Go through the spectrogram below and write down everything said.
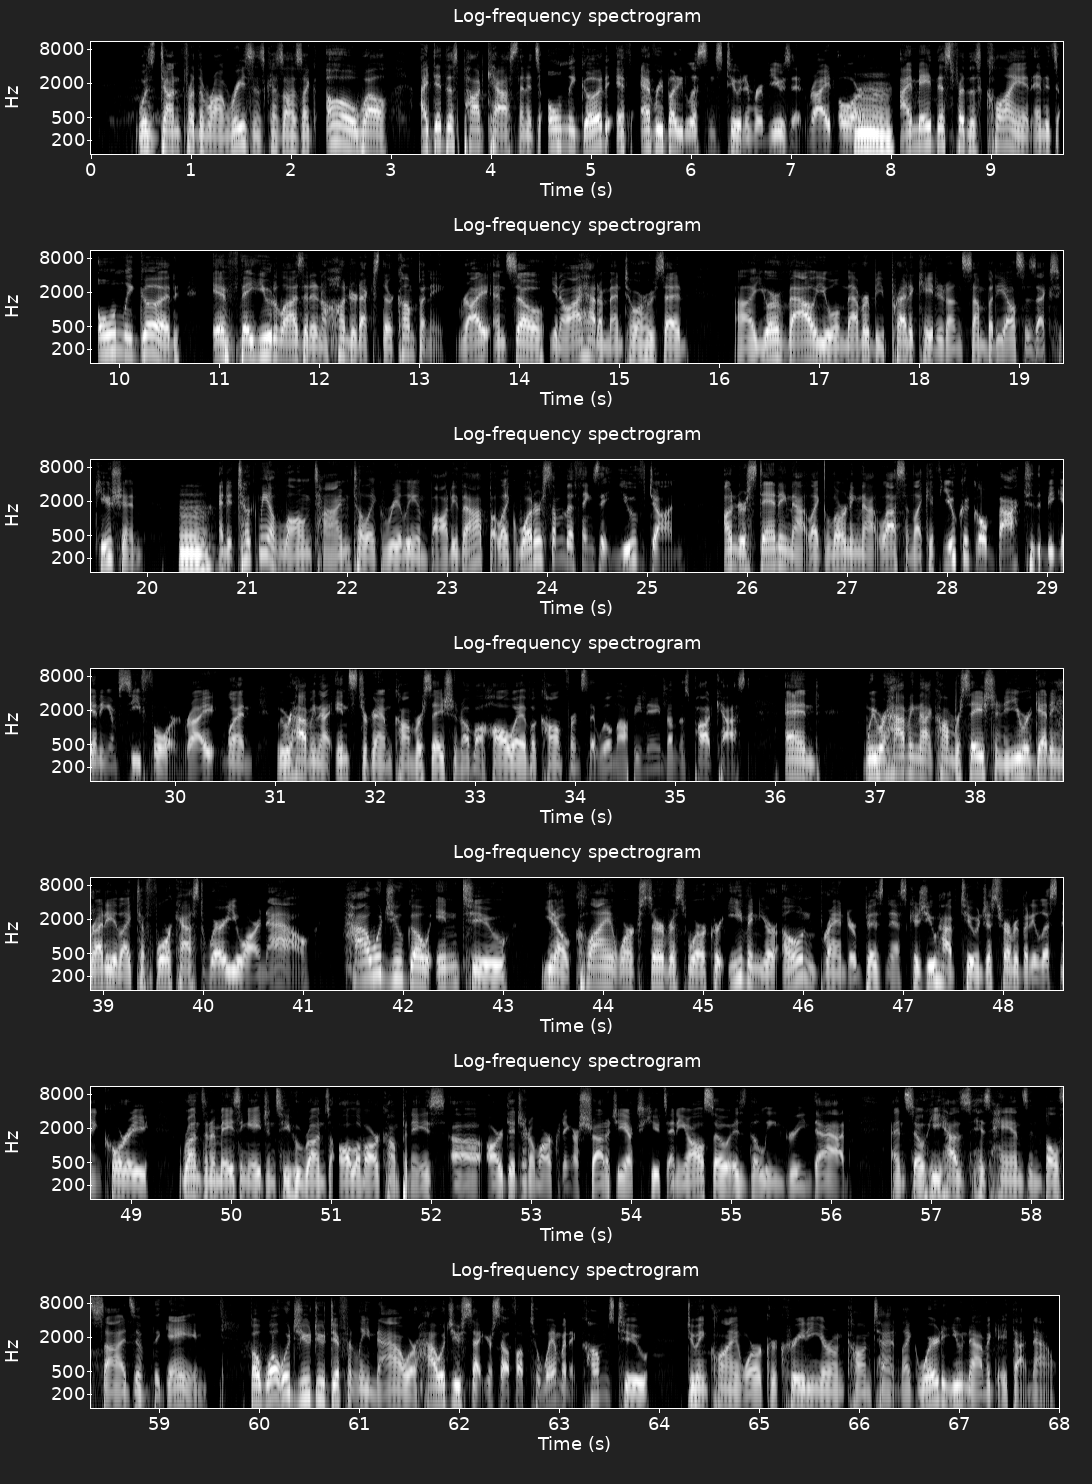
was done for the wrong reasons because I was like, oh, well, I did this podcast and it's only good if everybody listens to it and reviews it, right? Or mm. I made this for this client and it's only good if they utilize it in 100x their company, right? And so, you know, I had a mentor who said, uh, your value will never be predicated on somebody else's execution. Mm. And it took me a long time to like really embody that. But like, what are some of the things that you've done understanding that, like learning that lesson. Like if you could go back to the beginning of C4, right? When we were having that Instagram conversation of a hallway of a conference that will not be named on this podcast. And we were having that conversation and you were getting ready like to forecast where you are now. How would you go into you know, client work, service work, or even your own brand or business, because you have two. And just for everybody listening, Corey runs an amazing agency who runs all of our companies, uh, our digital marketing, our strategy executes, and he also is the lean green dad. And so he has his hands in both sides of the game. But what would you do differently now, or how would you set yourself up to win when it comes to doing client work or creating your own content? Like, where do you navigate that now?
